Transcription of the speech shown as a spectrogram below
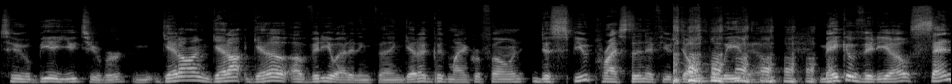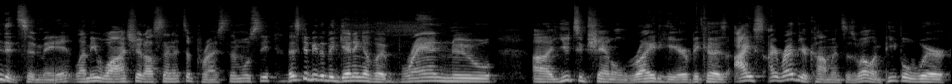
to be a YouTuber. Get on, get on, get a, a video editing thing, get a good microphone, dispute Preston if you don't believe him. Make a video, send it to me. Let me watch it. I'll send it to Preston. We'll see. This could be the beginning of a brand new uh, YouTube channel right here because I, I read your comments as well and people were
